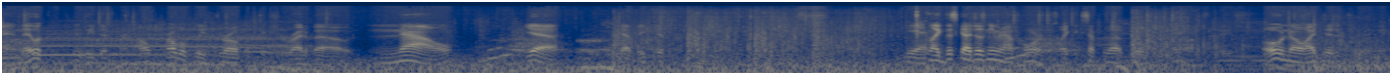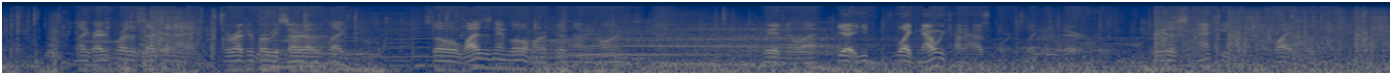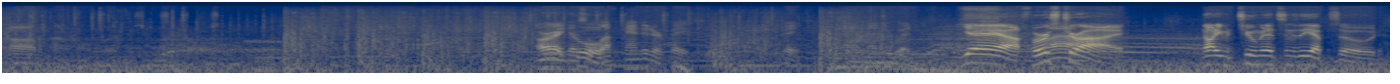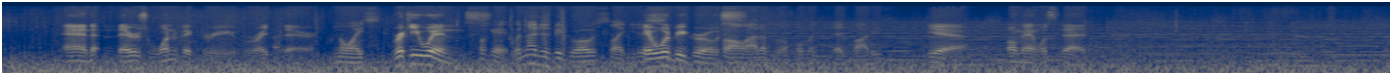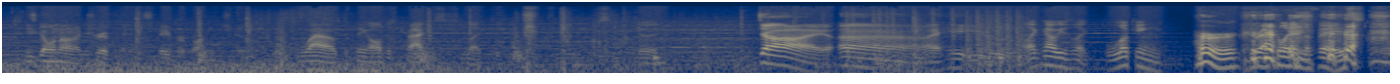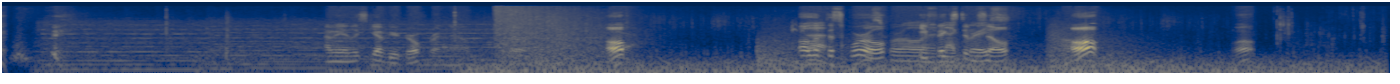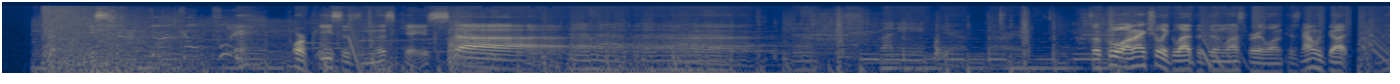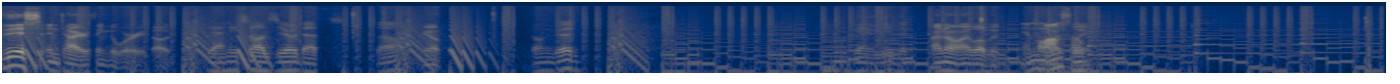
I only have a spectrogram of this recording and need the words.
and they look completely different. I'll probably throw up a picture right about now. Yeah, yeah, big difference. Yeah. Like this guy doesn't even have horns, like except for that little thing on his face. Oh no, I did it too early. like right before the session, I or right before we started, I was like, so why is his name Little Horn if he doesn't have any horns? And we didn't know why. Yeah, he like now he kind of has horns, like up there. He just smash eats twice, doesn't he? Um, I don't know. But just- And All then right, does cool. Left-handed or face? Face. And then you win. Yeah, first Wow. try. Not even two minutes into the episode, and there's one victory right there. Noise. Riki wins. Okay, wouldn't that just be gross? Like you just It would be gross. crawl out of a whole bunch of dead bodies. Yeah. Oh man, what's that? He's going on a trip in his favorite rocket ship. Wow, good thing all this practice is led to. good. Die! Uh, I hate you. I like how he's like looking her directly in the face. I mean, at least you have your girlfriend now. so- Oh! Oh, look, the squirrel. the squirrel he fixed neck brace. himself. Oh! Or pieces in this case. Uh, Uh, uh, uh, funny. yeah, alright. So cool, I'm actually glad that didn't last very long, because now we've got this entire thing to worry about. Yeah, and he saw zero deaths. So, Yep. going good. Game music. I know, I love it. And honestly.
